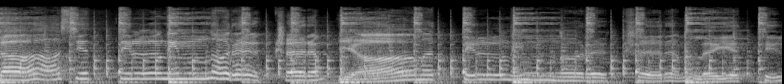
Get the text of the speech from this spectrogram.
ലാസ്യത്തിൽ നിന്നൊരക്ഷരം യാമത്തിൽ ലയത്തിൽ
